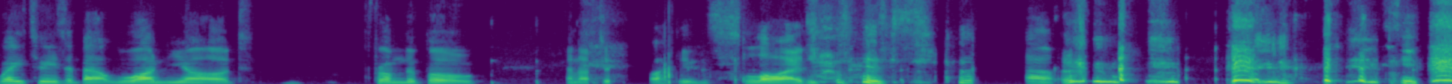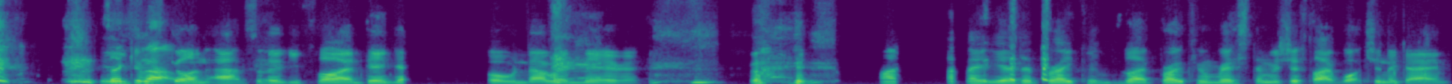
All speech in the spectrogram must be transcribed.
wait till he's about one yard from the ball, and I just fucking slide. out. He's just gone absolutely flying. Didn't get the ball, nowhere near it. my, my mate he had a break, like broken wrist, and was just like watching the game.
